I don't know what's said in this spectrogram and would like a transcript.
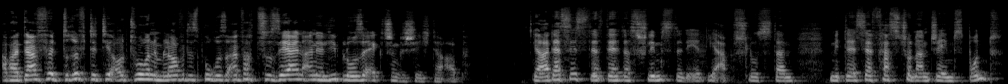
aber dafür driftet die Autorin im Laufe des Buches einfach zu sehr in eine lieblose Actiongeschichte ab. Ja, das ist das, das Schlimmste, der, der Abschluss dann mit, der ist ja fast schon an James Bond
